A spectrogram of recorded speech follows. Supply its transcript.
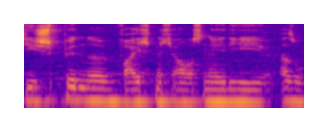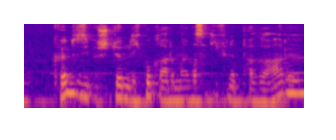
die Spinne weicht nicht aus. Nee, die. Also könnte sie bestimmt. Ich gucke gerade mal, was hat die für eine Parade?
